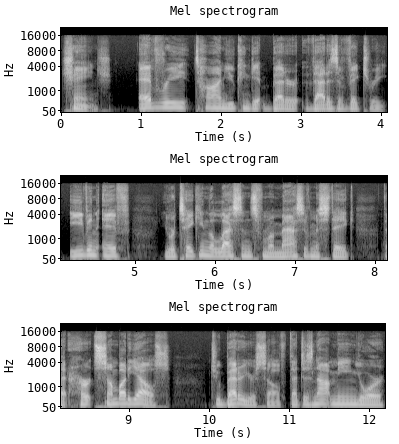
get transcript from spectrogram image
change. Every time you can get better, that is a victory. Even if you are taking the lessons from a massive mistake that hurt somebody else to better yourself, that does not mean you're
